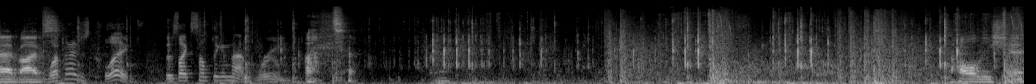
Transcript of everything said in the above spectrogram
Bad vibes. What did I just click? There's like something in that room. Holy shit.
